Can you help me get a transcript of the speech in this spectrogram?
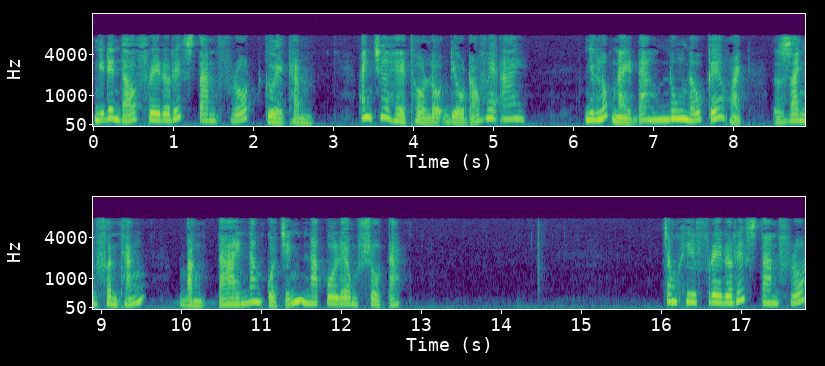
Nghĩ đến đó, Frederick Stanford cười thầm. Anh chưa hề thổ lộ điều đó với ai. Nhưng lúc này đang nung nấu kế hoạch giành phần thắng bằng tài năng của chính Napoleon Sotat. Trong khi Frederick Stanford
